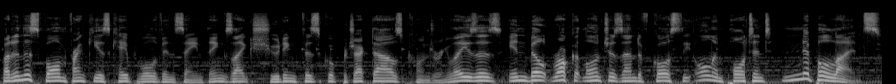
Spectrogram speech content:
but in this form Franky is capable of insane things like shooting physical projectiles, conjuring lasers, inbuilt rocket launchers, and of course the all-important nipple lights,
